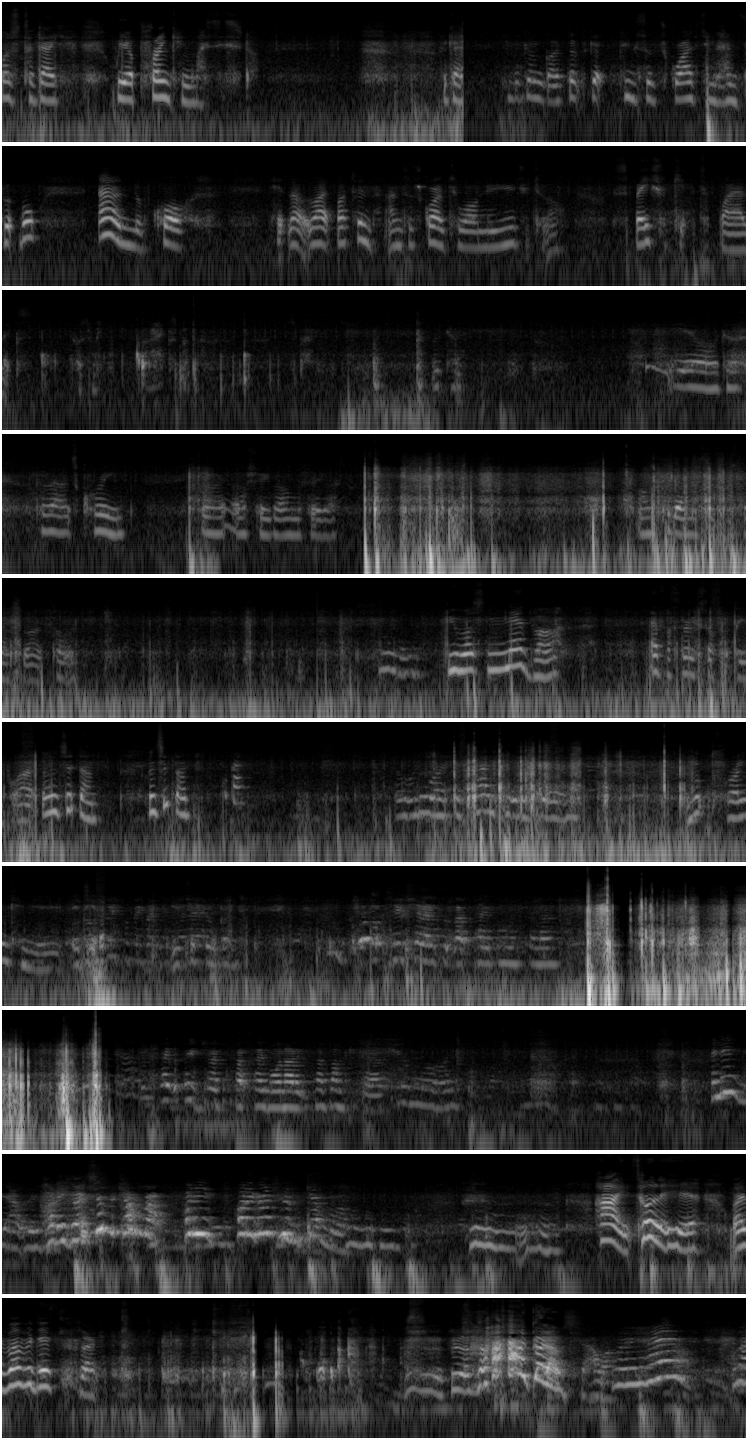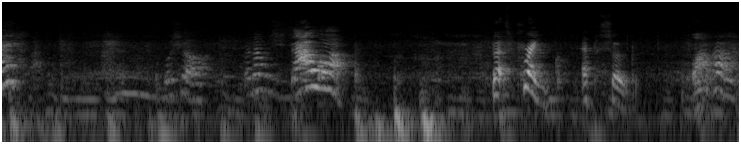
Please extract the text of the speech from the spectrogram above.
because today we are pranking my sister. Okay, keep it going, guys. Don't forget to subscribe to Hen Football, and of course, hit that like button and subscribe to our new YouTube channel, Space Kids by Alex. Me. Alex, Okay. Yeah, look at, look at that. It's cream. Alright, I'll show you guys. I'm gonna show you guys. I'll put that on my sister's face. Right, sorry. You must never, ever throw stuff at people. Alright, go and sit down. Go and sit down. I'm not pranking you, idiot. You just been going. We've got two chairs at that table, Mr. Take the pink chair to that table and Alex have monkey chair. Honey, Hi, it's here. My brother does fun. Good old shower. My hair. My... Shower. That's prank episode. Wow.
